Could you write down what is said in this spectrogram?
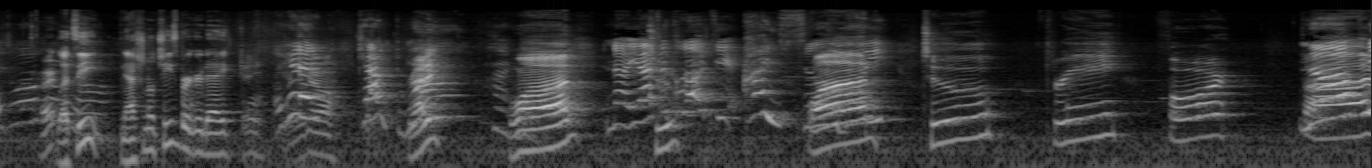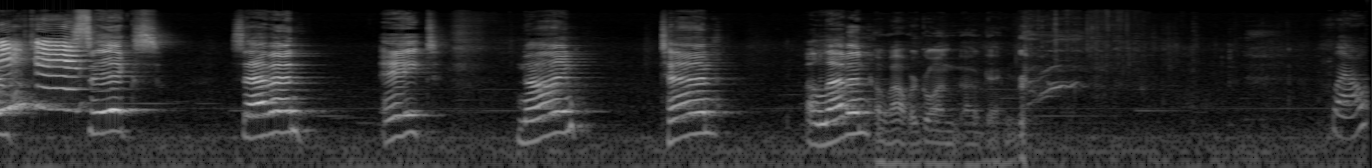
it's well Alright. let's eat. National Cheeseburger Day. Okay. Here we Okay, go. count Ready? one. One, No, you have two, to close your eyes. So one, we- two, three, four, No five, bacon. six, seven, eight, nine, ten, eleven. Oh wow, we're going. Okay. Twelve.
